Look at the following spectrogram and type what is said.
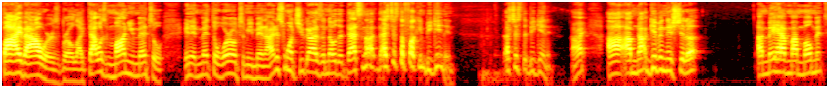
five hours, bro. Like that was monumental, and it meant the world to me, man. I just want you guys to know that that's not that's just the fucking beginning. That's just the beginning. All right, I, I'm not giving this shit up. I may have my moments,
